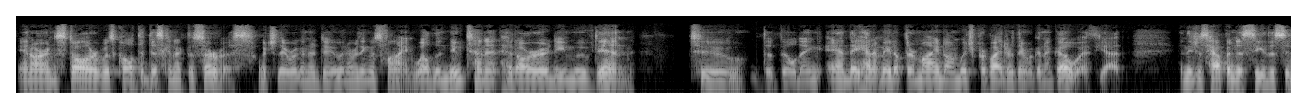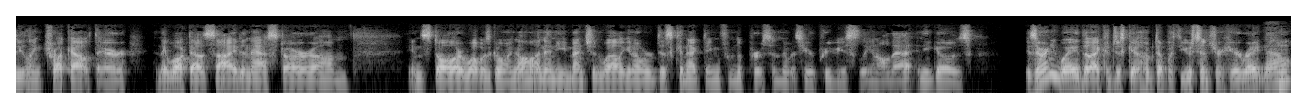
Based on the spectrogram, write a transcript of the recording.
and our installer was called to disconnect the service, which they were going to do, and everything was fine. Well, the new tenant had already moved in to the building, and they hadn't made up their mind on which provider they were going to go with yet. And they just happened to see the CityLink truck out there, and they walked outside and asked our um, installer what was going on and he mentioned well you know we're disconnecting from the person that was here previously and all that. And he goes is there any way that i could just get hooked up with you since you're here right now?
